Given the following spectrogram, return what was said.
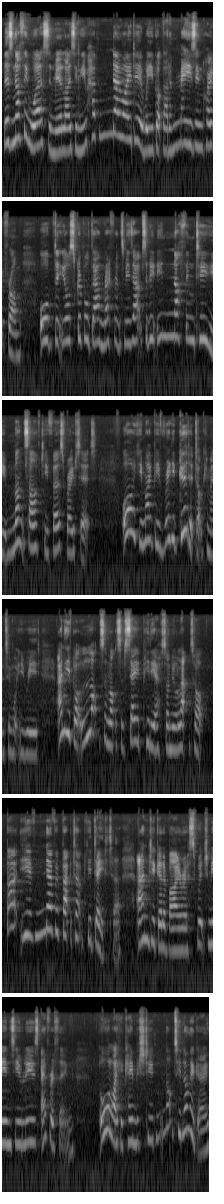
There's nothing worse than realising you have no idea where you got that amazing quote from, or that your scribbled down reference means absolutely nothing to you months after you first wrote it. Or you might be really good at documenting what you read, and you've got lots and lots of saved PDFs on your laptop, but you've never backed up your data, and you get a virus, which means you lose everything. Or, like a Cambridge student not too long ago,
